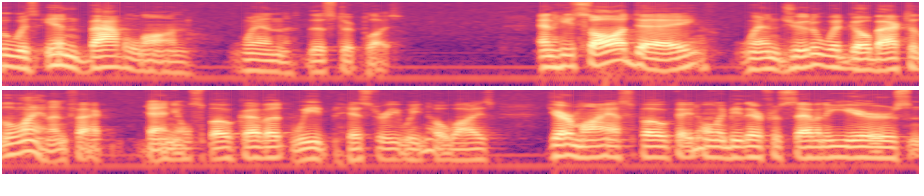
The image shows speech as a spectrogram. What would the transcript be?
who was in Babylon when this took place. And he saw a day when Judah would go back to the land. In fact, Daniel spoke of it. We history we know wise. Jeremiah spoke they'd only be there for 70 years, and,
